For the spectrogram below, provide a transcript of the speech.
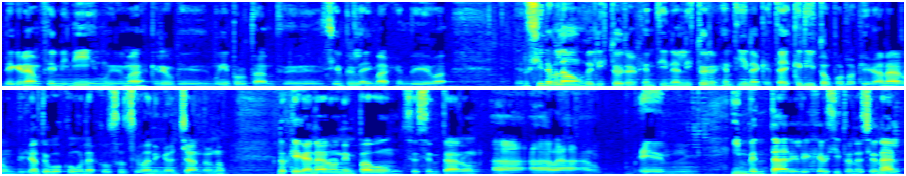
de gran feminismo y demás, creo que es muy importante, siempre la imagen de Eva. Recién hablábamos de la historia argentina. La historia argentina que está escrito por los que ganaron, fíjate vos cómo las cosas se van enganchando, ¿no? Los que ganaron en Pavón se sentaron a, em, inventar el ejército nacional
